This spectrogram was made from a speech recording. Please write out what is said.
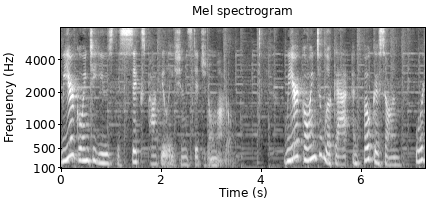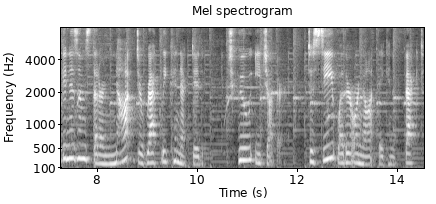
we are going to use the six populations digital model. We are going to look at and focus on organisms that are not directly connected to each other to see whether or not they can affect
